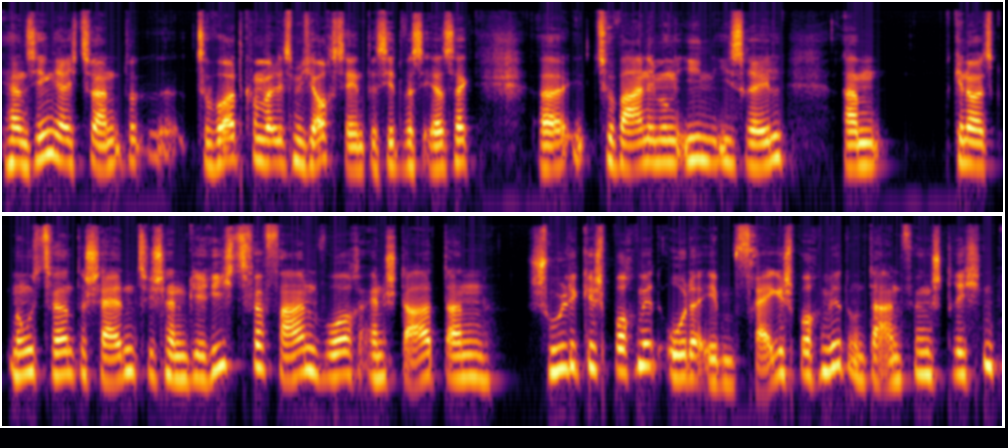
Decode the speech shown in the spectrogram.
Herrn Singreich zu, zu, Wort kommen, weil es mich auch sehr interessiert, was er sagt, äh, zur Wahrnehmung in Israel. Ähm, genau, man muss zwar unterscheiden zwischen einem Gerichtsverfahren, wo auch ein Staat dann schuldig gesprochen wird oder eben freigesprochen wird, unter Anführungsstrichen.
